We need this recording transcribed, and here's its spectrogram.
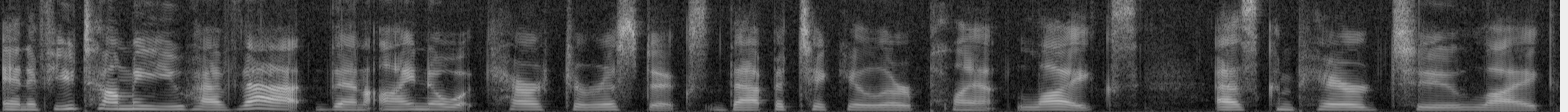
And if you tell me you have that, then I know what characteristics that particular plant likes as compared to like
